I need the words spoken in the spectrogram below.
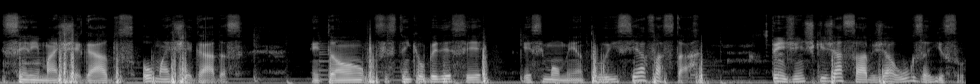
serem mais chegados ou mais chegadas. Então vocês têm que obedecer esse momento e se afastar. Tem gente que já sabe, já usa isso,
